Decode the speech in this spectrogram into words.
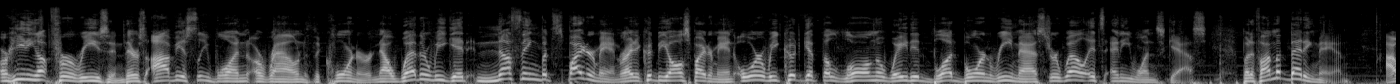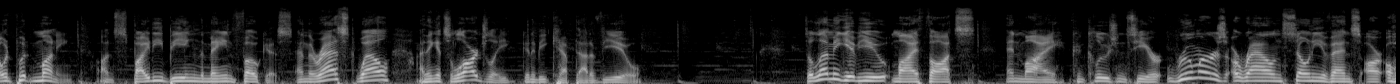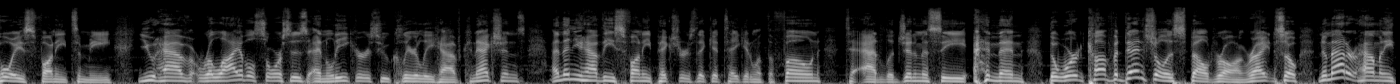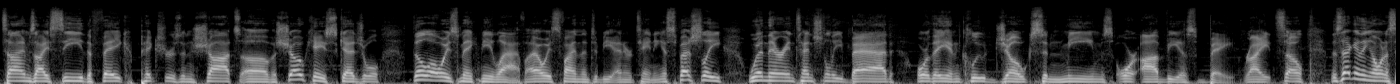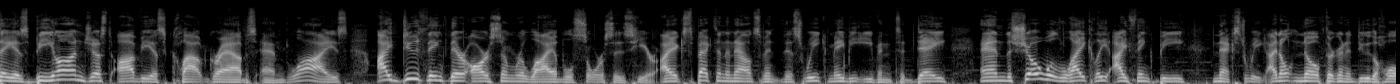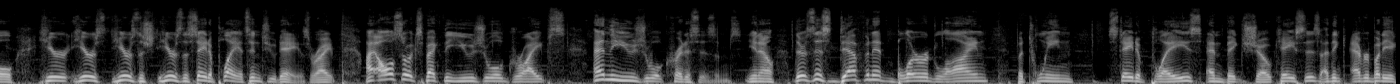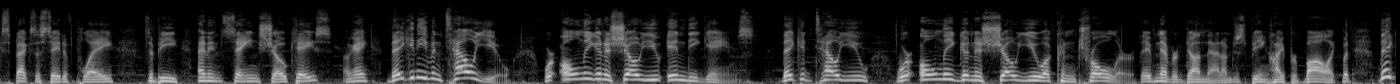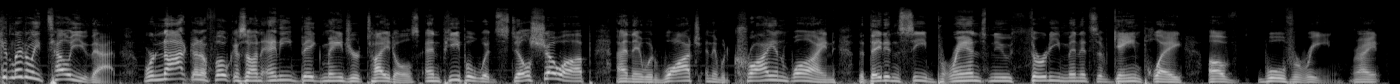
are heating up for a reason. There's obviously one around the corner. Now, whether we get nothing but Spider Man, right? It could be all Spider Man, or we could get the long awaited Bloodborne remaster, well, it's anyone's guess. But if I'm a betting man, I would put money on Spidey being the main focus. And the rest, well, I think it's largely going to be kept out of view. So let me give you my thoughts and my conclusions here. Rumors around Sony events are always funny to me. You have reliable sources and leakers who clearly have connections, and then you have these funny pictures that get taken with the phone to add legitimacy, and then the word confidential is spelled wrong, right? So no matter how many times I see the fake pictures and shots of a showcase schedule, they'll always make me laugh. I always find them to be entertaining, especially when they're intentionally bad or they include jokes and memes or obvious bait, right? So, the second thing I want to say is beyond just obvious clout grabs and lies, I do think there are some reliable sources here. I expect an announcement this week, maybe even today, and the show will likely, I think, be next week. I don't know if they're going to do the whole here here's here's the here's the state of play. It's in 2 days, right? I also expect the usual gripes and the usual criticisms. You know, there's this definite blurred line between state of plays and big showcases. I think everybody expects a state of play to be an insane showcase. Okay. They can even tell you, we're only going to show you indie games. They could tell you, we're only going to show you a controller. They've never done that. I'm just being hyperbolic. But they could literally tell you that. We're not going to focus on any big major titles, and people would still show up and they would watch and they would cry and whine that they didn't see brand new 30 minutes of gameplay of Wolverine, right?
